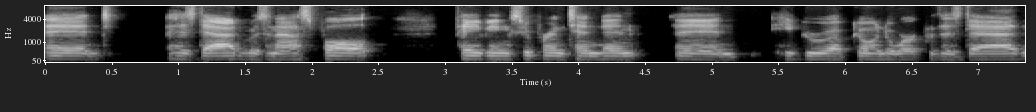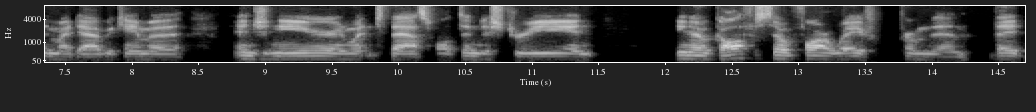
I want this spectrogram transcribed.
and his dad was an asphalt paving superintendent, and he grew up going to work with his dad. And my dad became a engineer and went into the asphalt industry. And you know, golf is so far away from them. They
